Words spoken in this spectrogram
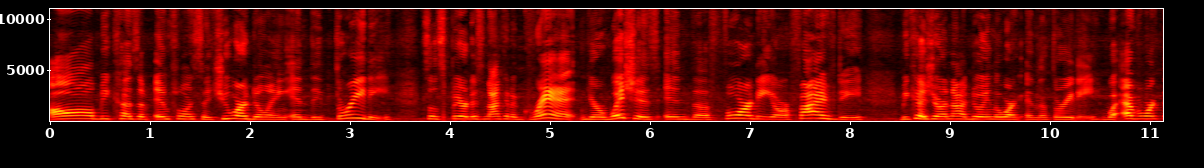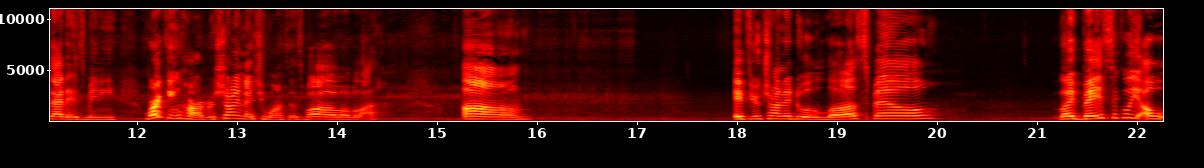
all because of influence that you are doing in the 3D. So spirit is not going to grant your wishes in the 4D or 5D because you're not doing the work in the 3D. Whatever work that is, meaning working harder, showing that you want this, blah blah blah. Um if you're trying to do a love spell, like basically a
